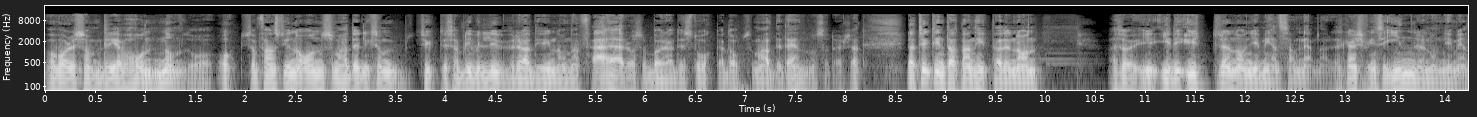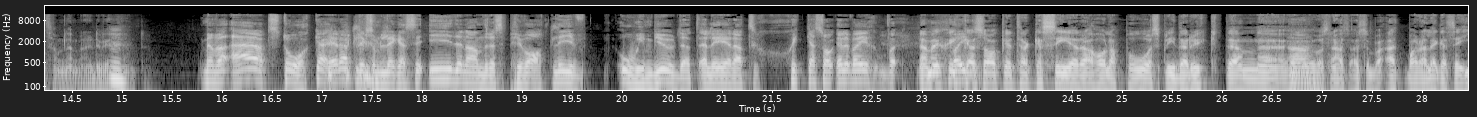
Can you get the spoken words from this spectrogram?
vad var det som drev honom då? Och så fanns det ju någon som hade liksom tycktes ha blivit lurad i någon affär och så började stalka de som hade den och sådär. Så jag tyckte inte att man hittade någon, alltså i, i det yttre någon gemensam nämnare. Det kanske finns i inre någon gemensam nämnare, det vet jag inte. Men vad är att ståka? Är det att liksom lägga sig i den andres privatliv oinbjudet? Eller är det att skicka saker? Eller vad är, vad, Nej men skicka vad är- saker, trakassera, hålla på, sprida rykten eh, Ja. och sådär. Alltså att bara lägga sig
